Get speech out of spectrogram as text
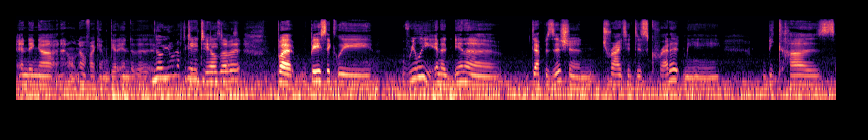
ending up, and I don't know if I can get into the no, you don't have to get details, details of it, but basically, really in a in a deposition, try to discredit me because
